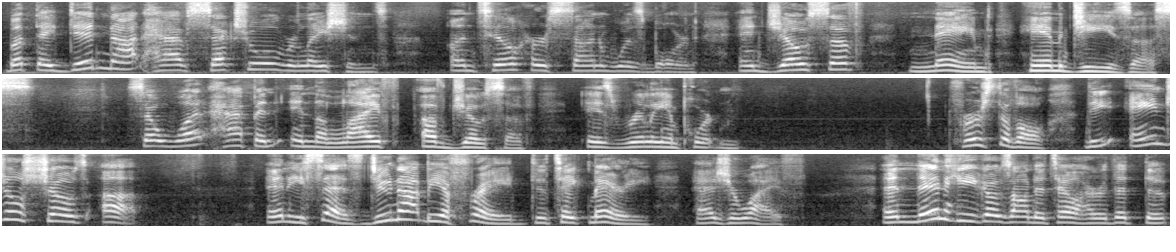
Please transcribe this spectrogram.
But they did not have sexual relations until her son was born. And Joseph named him Jesus. So, what happened in the life of Joseph is really important. First of all, the angel shows up and he says, Do not be afraid to take Mary as your wife. And then he goes on to tell her that the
